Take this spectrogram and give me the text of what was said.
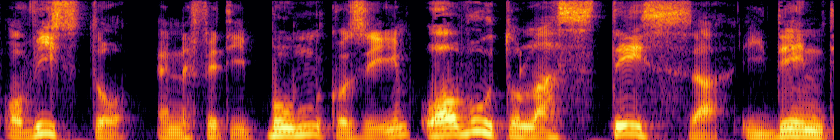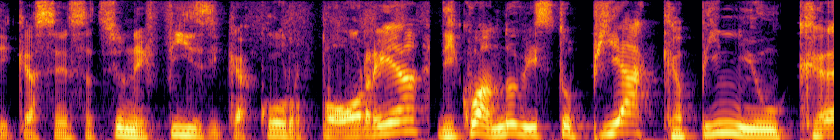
ho visto NFT, boom, così, ho avuto la stessa identica sensazione fisica corporea di quando ho visto PHP Nuke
